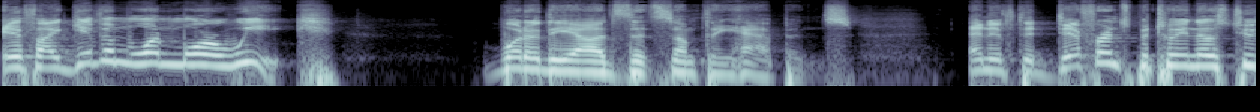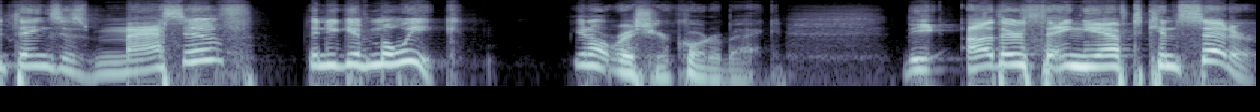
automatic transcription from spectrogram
If I give him one more week what are the odds that something happens and if the difference between those two things is massive then you give him a week. You don't risk your quarterback. The other thing you have to consider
